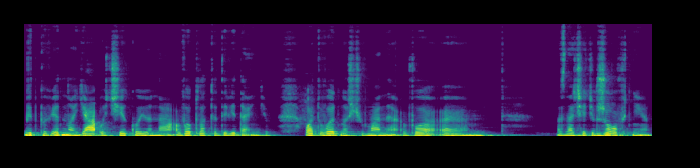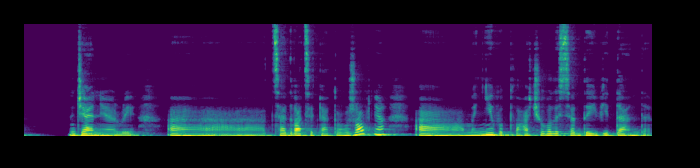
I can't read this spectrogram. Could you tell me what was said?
Відповідно, я очікую на виплати дивідендів. От видно, що в мене в е, значить, в жовтні, January, е, це 25 жовтня, е, мені виплачувалися дивіденди.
